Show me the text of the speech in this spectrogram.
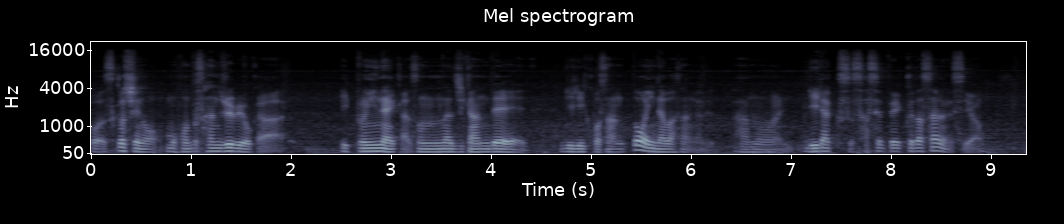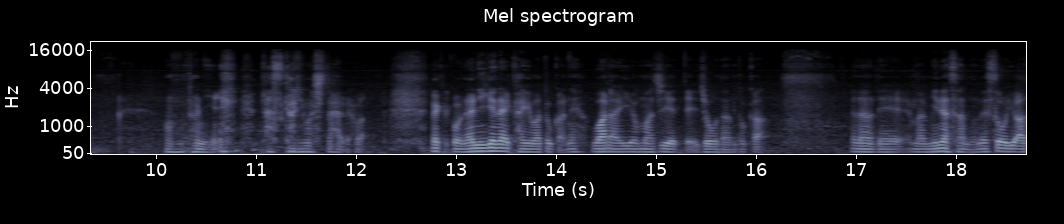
こう少しのもうほんと30秒か1分以内かそんな時間でリリコさんと稲葉さんがあのリラックスさせてくださるんですよ。本当に 助かりましたあれは。なんかこう何気ない会話とかね笑いを交えて冗談とか。なので、まあ、皆さんのねそういう温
